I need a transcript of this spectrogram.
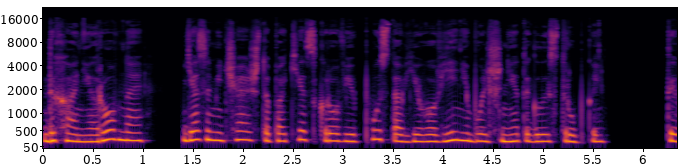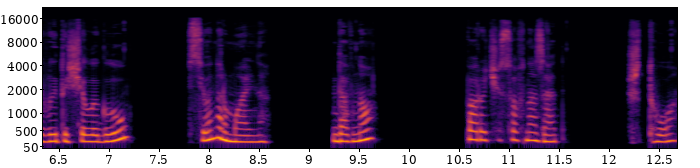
дыхание ровное. Я замечаю, что пакет с кровью пуст, а в его вене больше нет иглы с трубкой. «Ты вытащил иглу?» Все нормально». «Давно?» «Пару часов назад». «Что?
